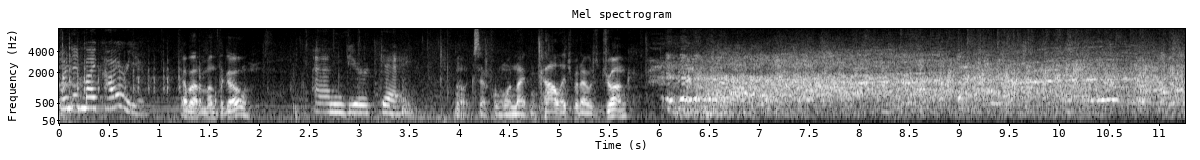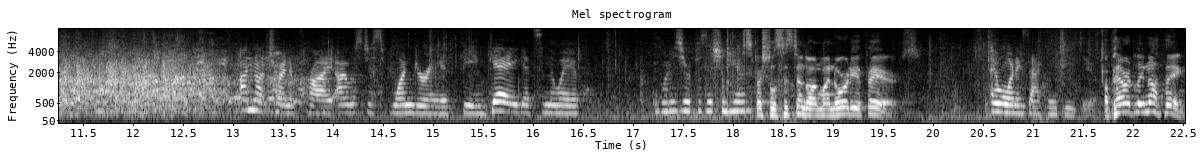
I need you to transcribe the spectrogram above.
When did Mike hire you? About a month ago. And you're gay. Well, except for one night in college, but I was drunk. I'm not trying to pry. I was just wondering if being gay gets in the way of. What is your position here? Special assistant on minority affairs. And what exactly do you do? Apparently nothing.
